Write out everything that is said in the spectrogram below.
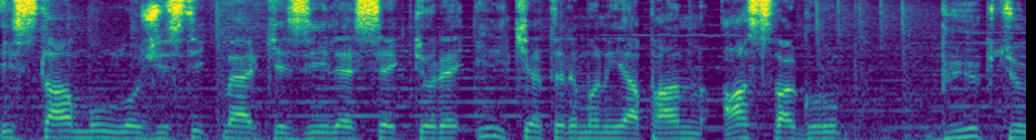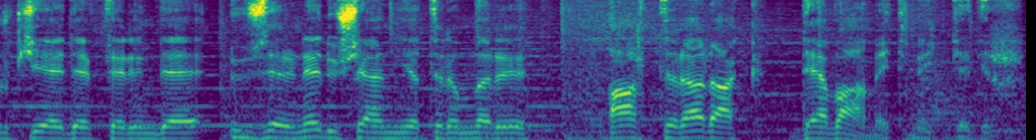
İstanbul Lojistik Merkezi ile sektöre ilk yatırımını yapan Asfa Grup, Büyük Türkiye hedeflerinde üzerine düşen yatırımları arttırarak devam etmektedir.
